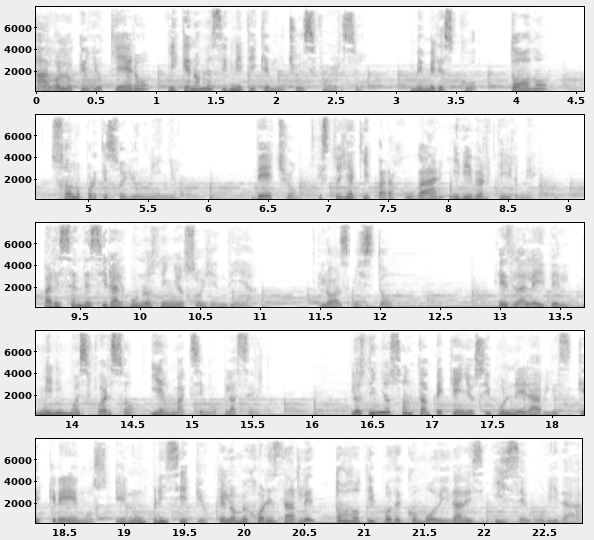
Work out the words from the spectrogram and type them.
Hago lo que yo quiero y que no me signifique mucho esfuerzo. Me merezco todo solo porque soy un niño. De hecho, estoy aquí para jugar y divertirme. Parecen decir algunos niños hoy en día. ¿Lo has visto? Es la ley del mínimo esfuerzo y el máximo placer. Los niños son tan pequeños y vulnerables que creemos en un principio que lo mejor es darle todo tipo de comodidades y seguridad.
